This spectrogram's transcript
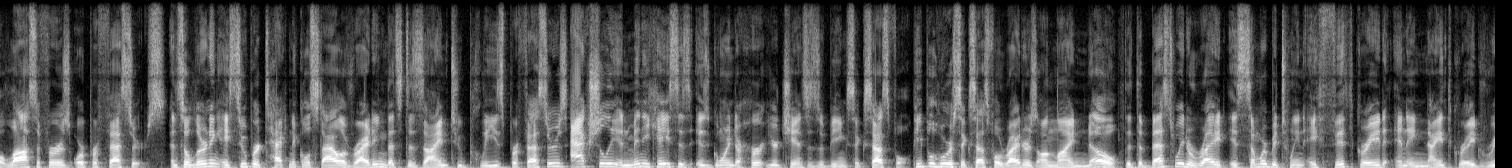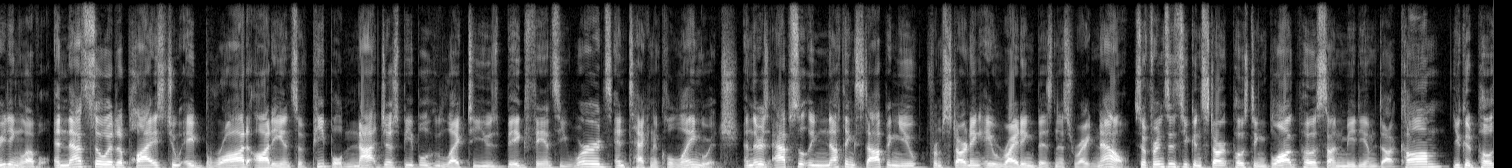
philosophers or professors. And so learning a super technical style of writing that's designed to please professors actually in many cases is going to hurt your chances of being successful. People who are successful writers online know that the best way to write is somewhere between a fifth grade and a ninth grade reading level. And that's so it applies to a broad audience of people, not just people who like to use big fancy words and technical language. And there's absolutely nothing stopping you from starting a writing business right now. So for instance, you can start posting blog posts on medium.com, you could post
